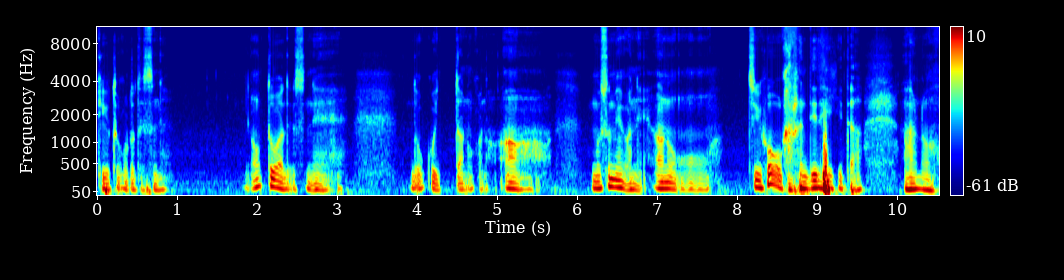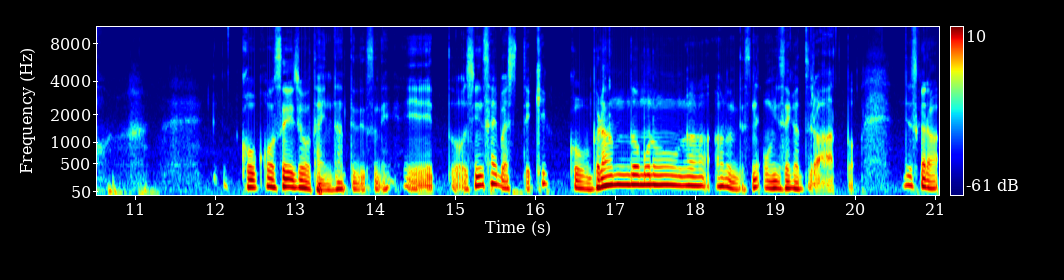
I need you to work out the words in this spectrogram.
ていうところですね。あとはですねどこ行ったのかな？ああ娘がねあの地方から出てきたあの高校生状態になってですねえーっと心斎橋って結構ブランドものがあるんですね。お店がずらーっと。ですから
